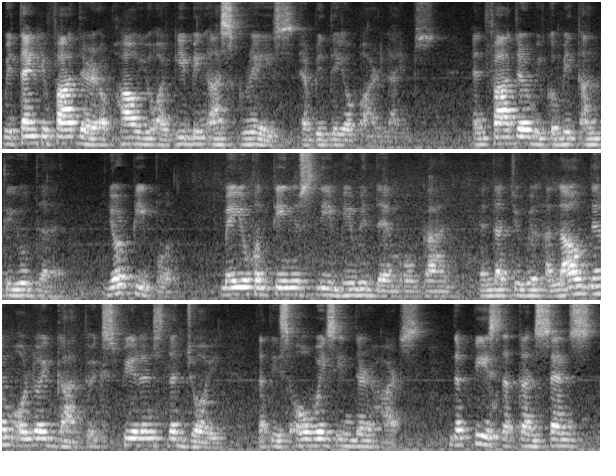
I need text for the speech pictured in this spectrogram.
We thank you, Father, of how you are giving us grace every day of our lives. And Father, we commit unto you the, your people. May you continuously be with them, O God, and that you will allow them, O Lord God, to experience the joy that is always in their hearts, the peace that transcends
